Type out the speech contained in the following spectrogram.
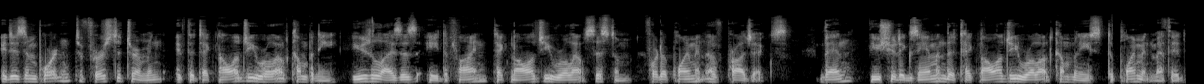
it is important to first determine if the technology rollout company utilizes a defined technology rollout system for deployment of projects. Then, you should examine the technology rollout company's deployment method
